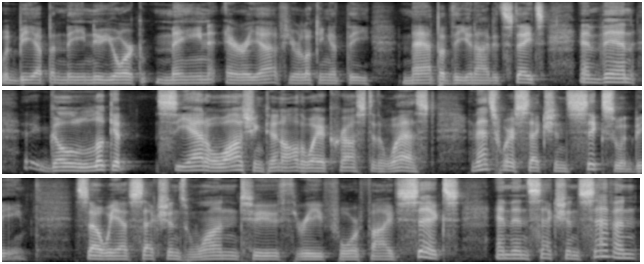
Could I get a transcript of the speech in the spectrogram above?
would be up in the New York Maine area if you're looking at the map of the United States. And then go look at Seattle, Washington, all the way across to the west, and that's where section six would be. So we have sections one, two, three, four, five, six, and then section seven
